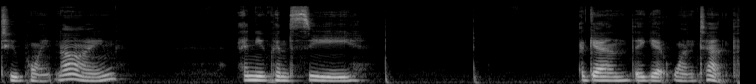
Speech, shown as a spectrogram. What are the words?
2.9 and you can see again they get 1 tenth.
